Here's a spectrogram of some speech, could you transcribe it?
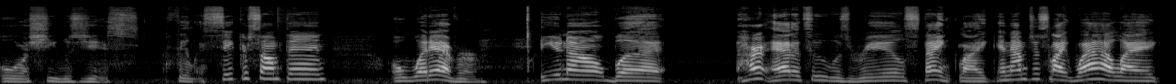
or she was just feeling sick or something or whatever. You know, but her attitude was real stank like and I'm just like wow like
